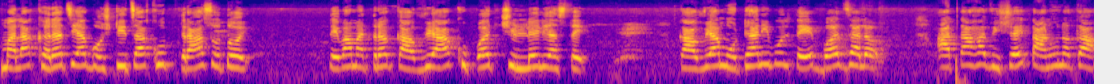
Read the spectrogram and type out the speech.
मला खरंच या गोष्टीचा खूप त्रास होतोय. तेव्हा मात्र काव्या खूपच चिडलेली असते. काव्या मोठ्याने बोलते बस झालं. आता हा विषय ताणू नका.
